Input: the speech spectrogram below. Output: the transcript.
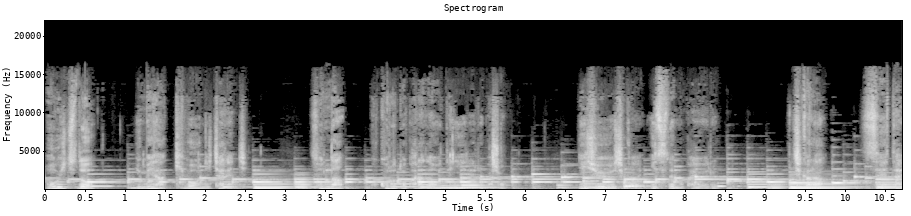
もう一度夢や希望にチャレンジ。そんな心と体を手に入れる場所。24時間いつでも通える。力生体。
